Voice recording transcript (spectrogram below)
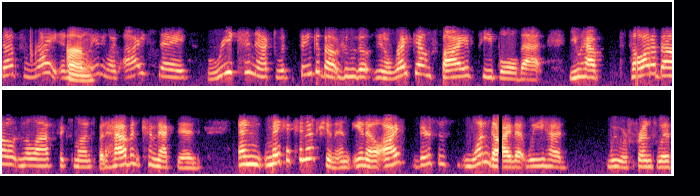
That's right. And Um, so anyway, I say reconnect with think about who the you know, write down five people that you have thought about in the last six months but haven't connected and make a connection. And you know, I there's this one guy that we had we were friends with,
